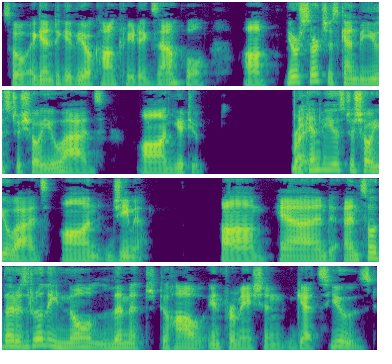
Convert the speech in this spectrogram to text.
So again, to give you a concrete example, um, your searches can be used to show you ads on YouTube. Right. They can be used to show you ads on Gmail. Um, and, and so there is really no limit to how information gets used.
